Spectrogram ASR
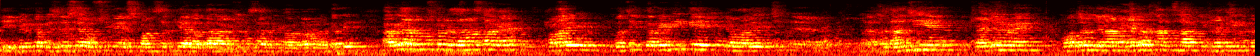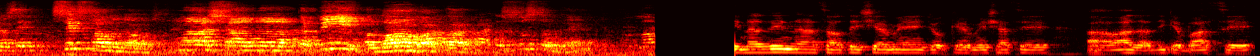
जी जिनका बिज़नेस है उसी में स्पॉन्सर किया अल्लाह ताला साहब के कारोबार दे अगला अनाउंसमेंट साहब है हमारे मस्जिद कमेटी के जो हमारे खजानची हैं ट्रेजरर हैं मोहतरम जनाब हैदर खान साहब की फैमिली की तरफ़ से सिक्स थाउज़ेंड डॉलर माशाल्लाह तकबीर। अल्लाह अकबर। तो सुस्त हो गए। नाजरीन साउथ एशिया में जो कि हमेशा से आज़ादी के बाद से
